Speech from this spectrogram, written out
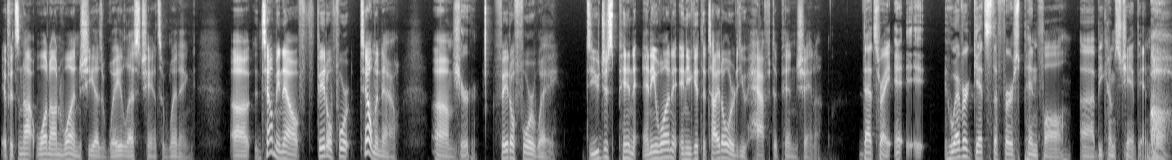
if it's not one on one, she has way less chance of winning. Uh, tell me now, Fatal Four. Tell me now, um, Sure. Fatal Four Way. Do you just pin anyone and you get the title, or do you have to pin Shayna? That's right. It- it- whoever gets the first pinfall uh, becomes champion. Oh,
